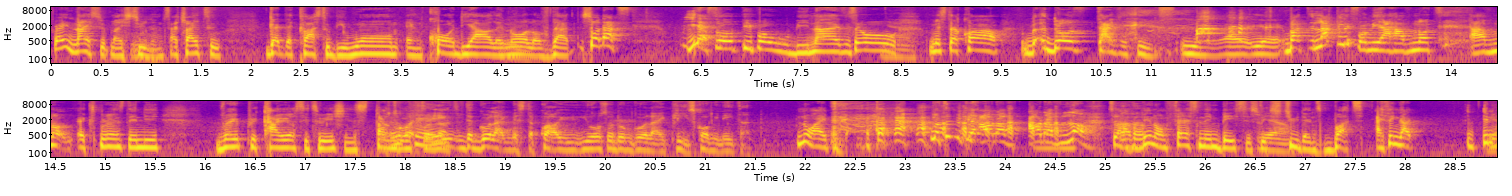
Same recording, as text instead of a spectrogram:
very nice with my students. I try to get the class to be warm and cordial and all of that. So that's yeah. So people will be nice and say, "Oh, Yeah. Mr. Carl," those types of things. You know, uh, yeah. But luckily for me, I have not, I have not experienced any very precarious situations. Thank So God for that. if they go like Mr. Quao, you, you also don't go like, please call me Nathan. No, I. no, typically, I would have, I would have loved to have been on first name basis with Yeah. students, but I think that in, in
